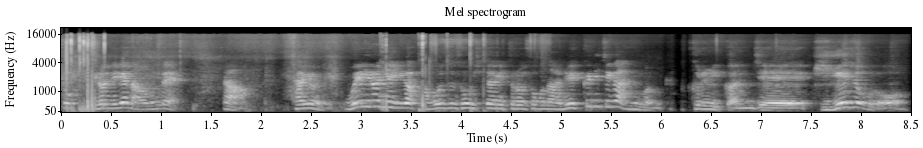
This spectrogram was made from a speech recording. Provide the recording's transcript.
계속 이런 얘기가 나오는데 자, 장 의원님 왜 이런 얘기가 박원순 서울시장이 들어서고 난 후에 끊이지가 않는 겁니까? 그러니까 이제 기계적으로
